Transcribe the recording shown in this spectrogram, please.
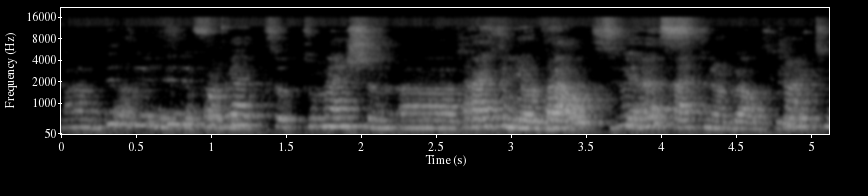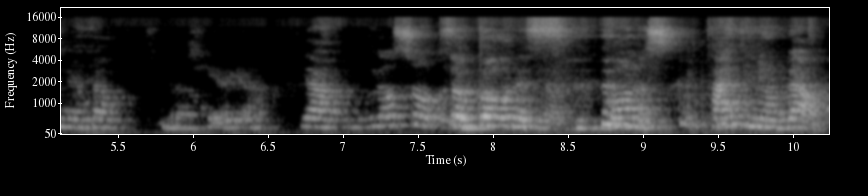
Uh, did you, did you forget to, to mention, uh, tighten your belt? Yeah, Yes. tighten your belt here. Tighten your belt here, yeah. Yeah, we also. So bonus. Yeah, Bonus, tighten your belt.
